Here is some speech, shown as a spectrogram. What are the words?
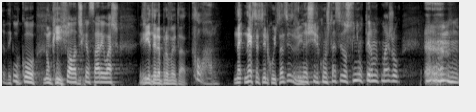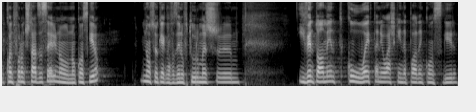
Abdicou. colocou Não o quis. pessoal a descansar, eu acho. Devia ter aproveitado. Claro. Ne- Nestas circunstâncias, devia. nas circunstâncias eles tinham que ter muito mais jogo. Quando foram testados a sério, não, não conseguiram. Não sei o que é que vão fazer no futuro, mas hum, eventualmente com o Eitan eu acho que ainda podem conseguir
